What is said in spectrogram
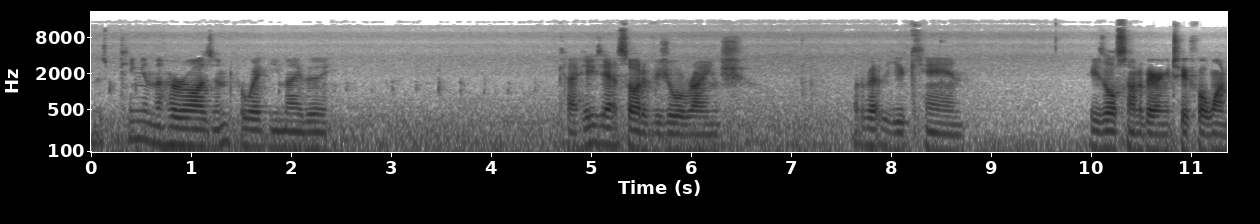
There's ping in the horizon for where he may be. Okay, he's outside of visual range. What about the Yukon? He's also on a bearing of 241.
